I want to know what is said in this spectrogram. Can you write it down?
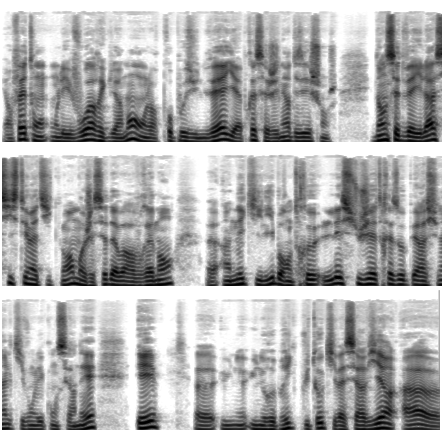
Et en fait, on, on, les voit régulièrement, on leur propose une veille, et après ça génère des échanges. Dans cette veille-là, systématiquement, moi j'essaie d'avoir vraiment un équilibre entre les sujets très opérationnels qui vont les concerner et une, une rubrique plutôt qui va servir à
